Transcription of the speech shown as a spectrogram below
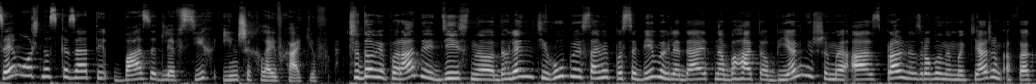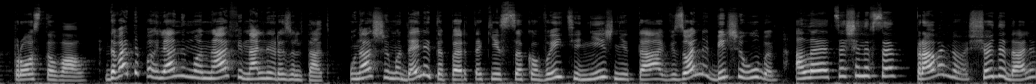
Це можна сказати база для всіх інших лайфхаків. Чудові поради, дійсно, доглянуті губи самі по собі виглядають набагато об'ємнішими, а з правильно зробленим макіяжем ефект просто вау. Давайте поглянемо на фінальний результат. У нашої моделі тепер такі соковиті, ніжні та візуально більші губи. Але це ще не все. Правильно, що йде далі?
